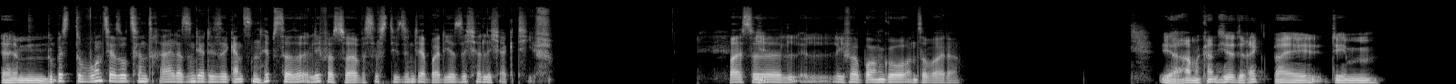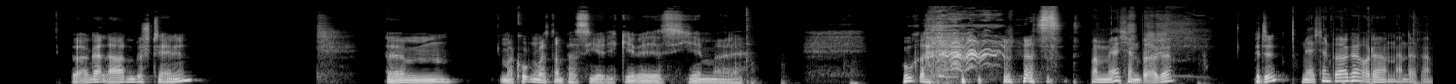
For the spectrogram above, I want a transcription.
ähm, Du bist, du wohnst ja so zentral, da sind ja diese ganzen Hipster-Lieferservices, die sind ja bei dir sicherlich aktiv. Weißt du, Ja. Lieferbongo und so weiter. ja, man kann hier direkt bei dem Burgerladen bestellen. Ähm, mal gucken, was dann passiert. Ich gebe jetzt hier mal. Hurra. was? Beim Märchenburger? Bitte? Märchenburger oder ein anderer?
